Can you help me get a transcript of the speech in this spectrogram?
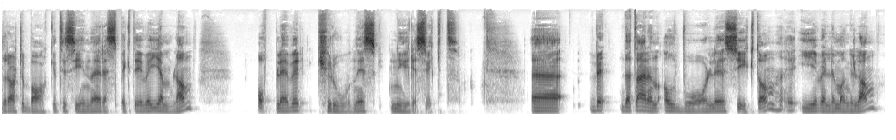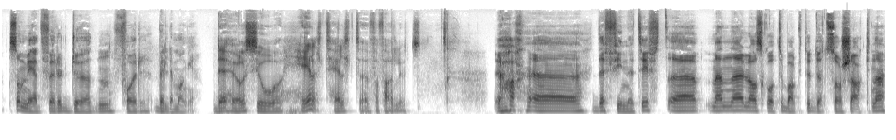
drar tilbake til sine respektive hjemland, opplever kronisk nyresvikt. Eh, dette er en alvorlig sykdom i veldig mange land, som medfører døden for veldig mange. Det høres jo helt, helt eh, forferdelig ut. Ja, eh, definitivt. Eh, men la oss gå tilbake til dødsårsakene.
